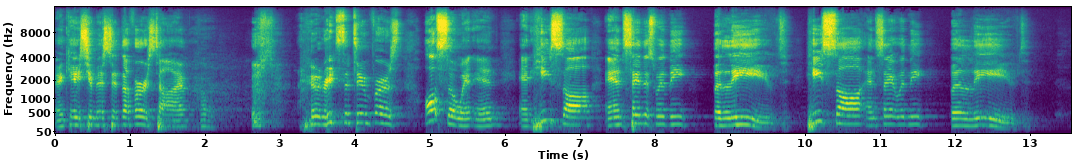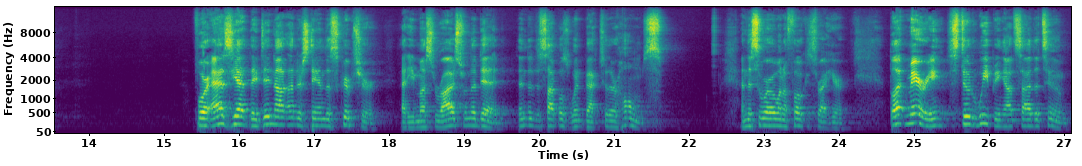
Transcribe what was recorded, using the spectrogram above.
in case you missed it the first time, who reached the tomb first, also went in and he saw, and say this with me, believed. He saw, and say it with me, believed. For as yet they did not understand the scripture that he must rise from the dead. Then the disciples went back to their homes. And this is where I want to focus right here. But Mary stood weeping outside the tomb.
